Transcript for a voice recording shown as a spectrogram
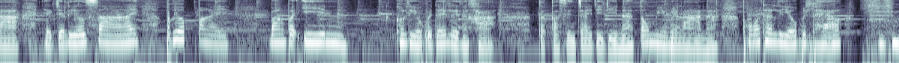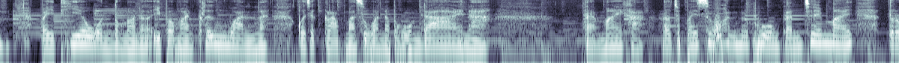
ลาอยากจะเลี้ยวซ้ายเพื่อไปบางปะอิน ก็เลี้ยวไปได้เลยนะคะแต่ตัดสินใจดีๆนะ ต้องมีเวลานะ เพราะว่าถ้าเลี้ยวไปแล้ว ไปเที่ยววนตรงนั้นอีกประมาณครึ่งวันนะกว่าจะกลับมาสุวรรณภูมิได้นะ แต่ไม่ค่ะ เราจะไปสุวรรณภูมิกันใช่ไหม ตร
